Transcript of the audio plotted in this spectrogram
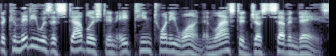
The committee was established in 1821 and lasted just seven days.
